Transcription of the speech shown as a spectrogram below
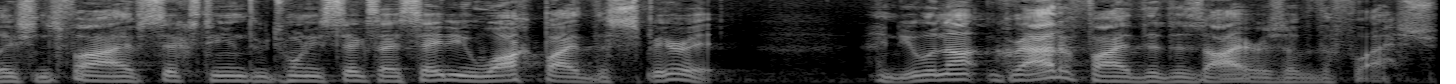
Galatians 5 16 through 26, I say to you, walk by the Spirit, and you will not gratify the desires of the flesh.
